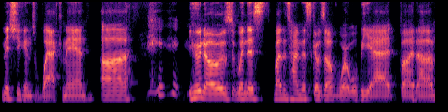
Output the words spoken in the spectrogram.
michigan's whack man uh who knows when this by the time this goes up where we'll be at but uh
